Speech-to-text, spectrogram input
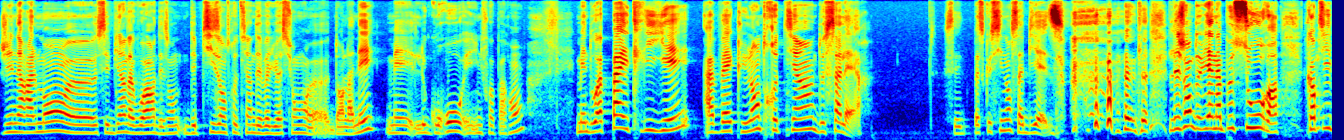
Généralement, euh, c'est bien d'avoir des, des, petits entretiens d'évaluation euh, dans l'année, mais le gros est une fois par an. Mais ne doit pas être lié avec l'entretien de salaire. Parce que sinon ça biaise. les gens deviennent un peu sourds quand il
